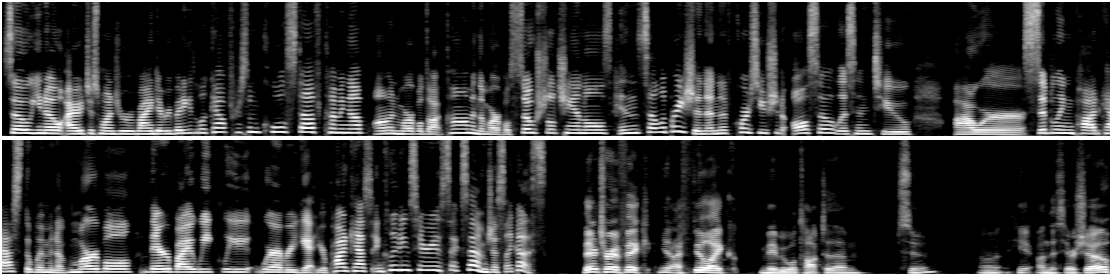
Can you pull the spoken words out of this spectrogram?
So, you know, I just wanted to remind everybody to look out for some cool stuff coming up on Marvel.com and the Marvel social channels in celebration. And of course, you should also listen to our sibling podcast, The Women of Marvel. They're bi weekly wherever you get your podcasts, including SiriusXM, just like us. They're terrific. You know, I feel like maybe we'll talk to them soon uh, here on this here show.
